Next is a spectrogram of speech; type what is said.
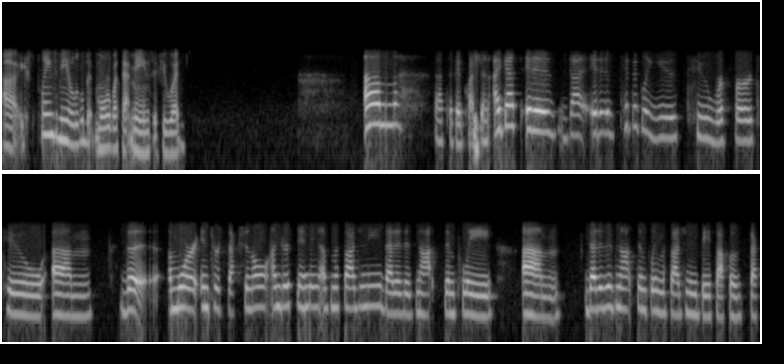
Uh, explain to me a little bit more what that means, if you would. Um, that's a good question. I guess it is that it is typically used to refer to um, the a more intersectional understanding of misogyny. That it is not simply um, that it is not simply misogyny based off of sex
